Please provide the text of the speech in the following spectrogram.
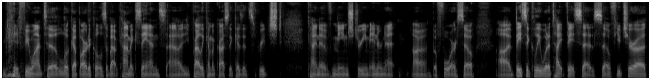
if you want to look up articles about Comic Sans, uh, you probably come across it because it's reached kind of mainstream internet uh, before. So uh, basically, what a typeface says. So Futura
